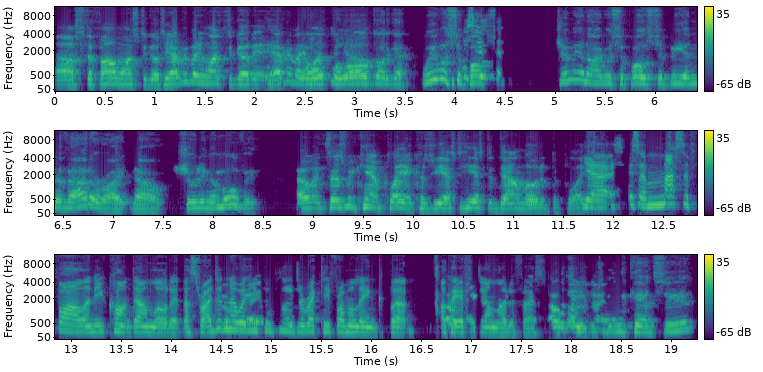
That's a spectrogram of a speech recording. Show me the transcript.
Oh, Stefan wants to go to. Everybody wants to go to. Everybody we'll, wants to we'll go. all go together. We were supposed Jimmy and I were supposed to be in Nevada right now shooting a movie. Oh, it says we can't play it because he has to. He has to download it to play. Yeah, it. it's, it's a massive file and you can't download it. That's right. I didn't know whether you can play directly from a link, but okay, you have to download it first. Oh, So we can't see it?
